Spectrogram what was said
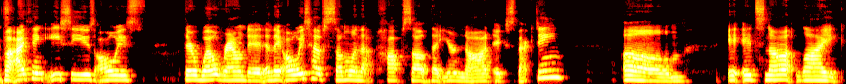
but I think ECU's always they're well rounded and they always have someone that pops up that you're not expecting. Um it, it's not like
